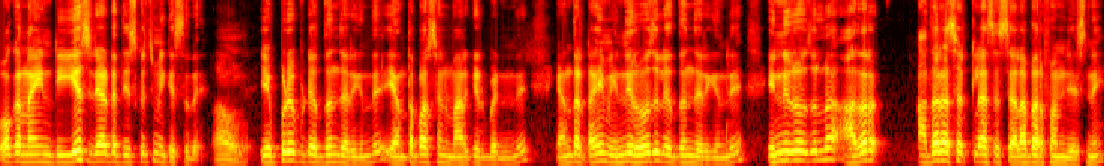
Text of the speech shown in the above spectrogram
ఒక నైంటీ ఇయర్స్ డేటా తీసుకొచ్చి మీకు ఇస్తుంది. ఎప్పుడెప్పుడు యుద్ధం జరిగింది? ఎంత పర్సెంట్ మార్కెట్ పడింది? ఎంత టైం ఎన్ని రోజులు యుద్ధం జరిగింది? ఎన్ని రోజుల్లో అదర్ అదర్ అసెట్ క్లాసెస్ ఎలా పెర్ఫామ్ చేసినాయి?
